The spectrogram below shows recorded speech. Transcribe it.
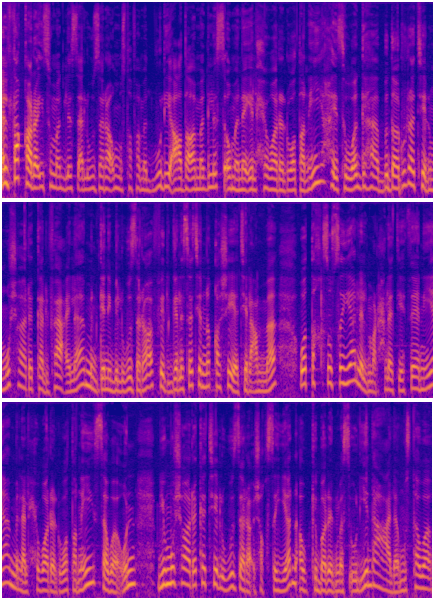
التقى رئيس مجلس الوزراء مصطفى مدبولي أعضاء مجلس أمناء الحوار الوطني حيث وجه بضرورة المشاركة الفاعلة من جانب الوزراء في الجلسات النقاشية العامة والتخصصية للمرحلة الثانية من الحوار الوطني سواء بمشاركة الوزراء شخصيا أو كبار المسؤولين على مستوى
